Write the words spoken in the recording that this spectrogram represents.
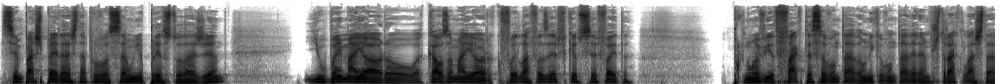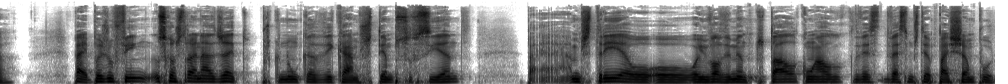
sempre à espera desta aprovação e apreço de toda a gente, e o bem maior ou a causa maior que foi lá fazer fica por ser feita. Porque não havia de facto essa vontade, a única vontade era mostrar que lá estava. Pá, e depois no fim não se constrói nada de jeito, porque nunca dedicámos tempo suficiente pá, à mestria ou, ou ao envolvimento total com algo que devêssemos ter paixão por.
